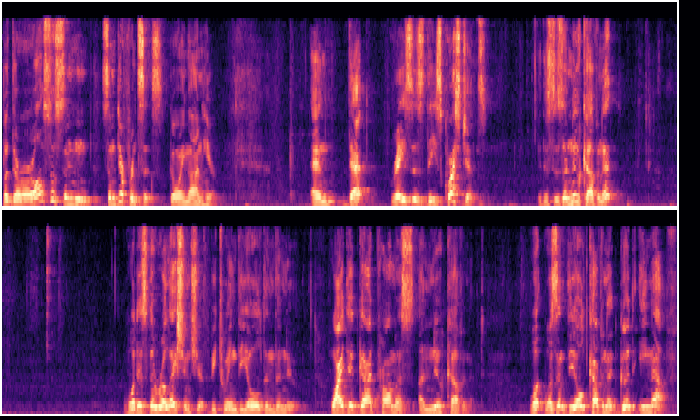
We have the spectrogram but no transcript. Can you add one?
but there are also some, some differences going on here. And that raises these questions. This is a new covenant. What is the relationship between the old and the new? Why did God promise a new covenant? What wasn't the old covenant good enough?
